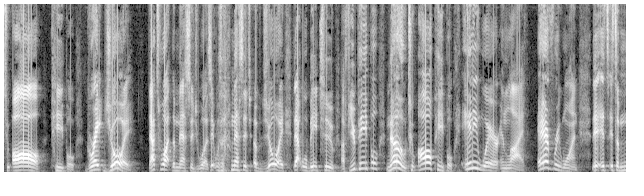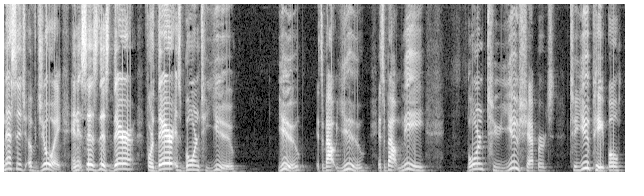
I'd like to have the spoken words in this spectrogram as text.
to all people. Great joy that's what the message was. It was a message of joy that will be to a few people? No, to all people, anywhere in life, everyone. It's, it's a message of joy. And it says this there, for there is born to you, you, it's about you, it's about me, born to you, shepherds, to you people,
